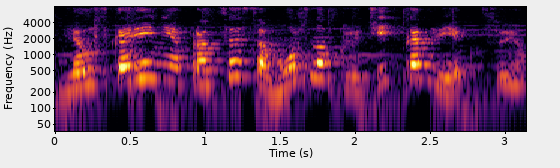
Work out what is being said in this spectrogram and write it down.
Для ускорения процесса можно включить конвекцию.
